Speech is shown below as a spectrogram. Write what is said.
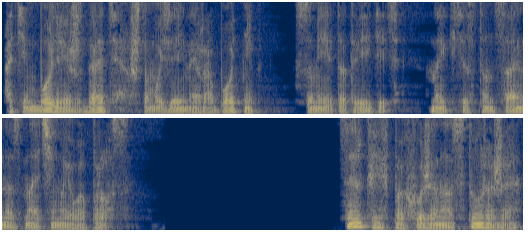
а тем более ждать, что музейный работник сумеет ответить на экзистенциально значимые вопросы. Церковь похожа на сторожа,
